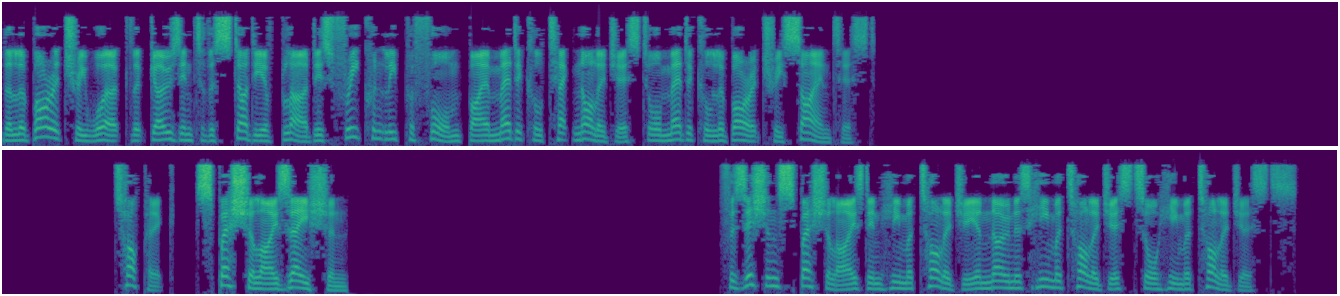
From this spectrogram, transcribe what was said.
The laboratory work that goes into the study of blood is frequently performed by a medical technologist or medical laboratory scientist. Specialization Physicians specialized in hematology are known as hematologists or haematologists.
